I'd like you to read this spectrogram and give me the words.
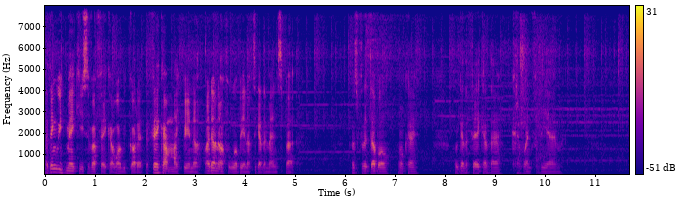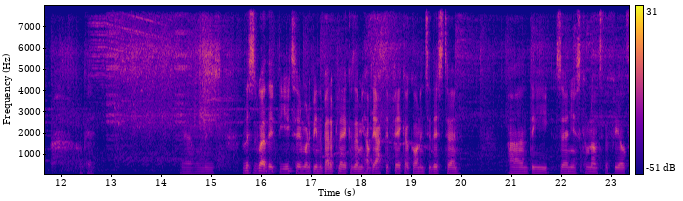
I think we'd make use of our fake out while we've got it. The fake out might be enough. I don't know if it will be enough to get the Mence, but as for the double, okay. We'll get the fake out there. Could have went for the um Okay. Yeah, we'll lose. And this is where the, the U-turn would have been the better play because then we have the active fake out gone into this turn. And the Xerneas coming onto the field.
